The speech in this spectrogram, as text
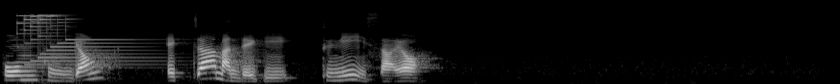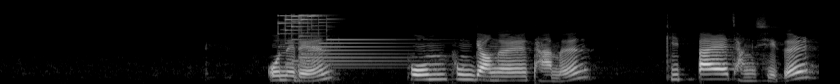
봄 풍경 액자 만들기 등이 있어요. 오늘은 봄 풍경을 담은 깃발 장식을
